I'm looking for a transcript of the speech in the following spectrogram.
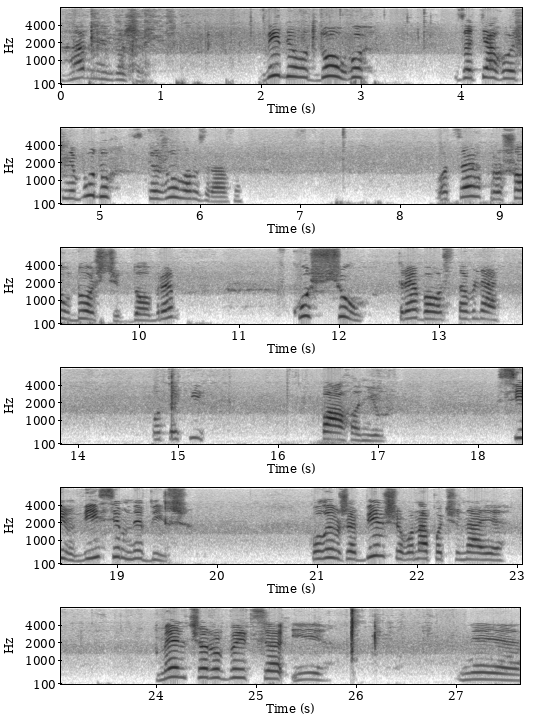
Гарний врожай. Відео довго затягувати не буду, скажу вам зразу. Оце пройшов дощик добре. В кущу треба оставляти отаких пагонів 7-8, не більше. Коли вже більше, вона починає мельче робитися і не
